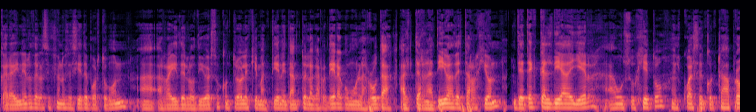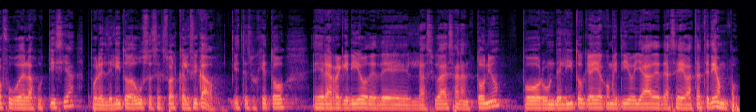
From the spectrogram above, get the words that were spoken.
Carabineros de la sección OC7 Puerto Montt, a, raíz de los diversos controles que mantiene tanto en la carretera como en las rutas alternativas de esta región, detecta el día de ayer a un sujeto, el cual se encontraba prófugo de la justicia por el delito de abuso sexual calificado. Este sujeto era requerido desde la ciudad de San Antonio por un delito que haya cometido ya desde hace bastante tiempo.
